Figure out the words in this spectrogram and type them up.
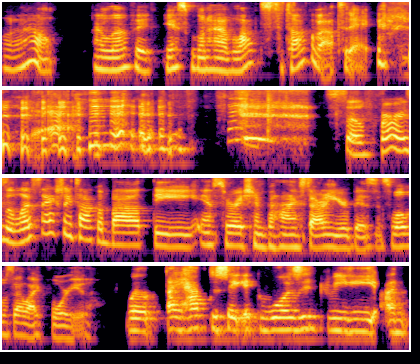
Wow. I love it. Yes, we're going to have lots to talk about today. Yeah. so, first, let's actually talk about the inspiration behind starting your business. What was that like for you? Well, I have to say it wasn't really an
